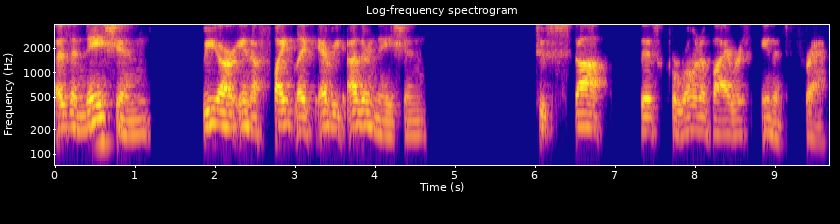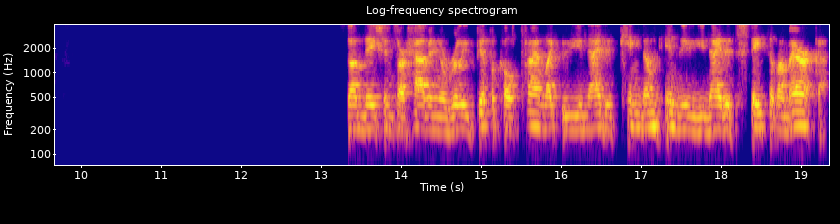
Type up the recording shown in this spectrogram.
As a nation, we are in a fight like every other nation to stop this coronavirus in its tracks. Some nations are having a really difficult time, like the United Kingdom in the United States of America.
